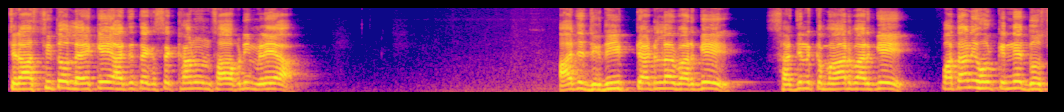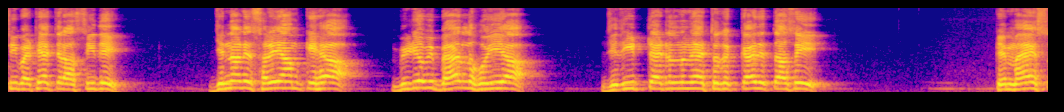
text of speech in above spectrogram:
84 ਤੋਂ ਲੈ ਕੇ ਅੱਜ ਤੱਕ ਸਿੱਖਾਂ ਨੂੰ ਇਨਸਾਫ ਨਹੀਂ ਮਿਲਿਆ। ਅੱਜ ਜਗਦੀਪ ਟੈਟਲਰ ਵਰਗੇ, ਸੱਜਣ ਕੁਮਾਰ ਵਰਗੇ, ਪਤਾ ਨਹੀਂ ਹੋਰ ਕਿੰਨੇ ਦੋਸ਼ੀ ਬੈਠੇ ਆ 84 ਦੇ, ਜਿਨ੍ਹਾਂ ਨੇ ਸਰੇਆਮ ਕਿਹਾ, ਵੀਡੀਓ ਵੀ ਵਾਇਰਲ ਹੋਈ ਆ। ਜਗਦੀਪ ਟੈਟਲਰ ਨੇ ਇੱਥੋਂ ਤੱਕ ਕਹਿ ਦਿੱਤਾ ਸੀ ਕਿ ਮੈਂ ਇਸ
